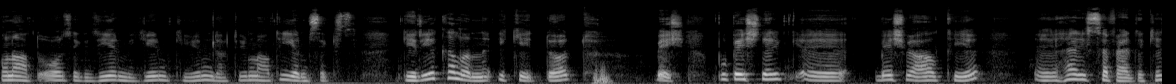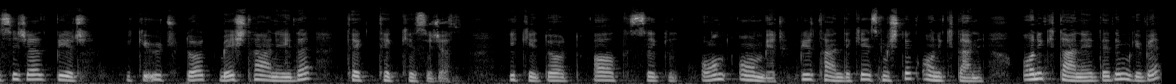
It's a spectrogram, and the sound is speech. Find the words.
16, 18, 20, 22, 24, 26, 28. Geriye kalanını 2, 4, 5. Bu 5'leri 5 ve 6'yı her seferde keseceğiz. 1, 2, 3, 4, 5 taneyi de tek tek keseceğiz. 2, 4, 6, 8, 10, 11. Bir tane de kesmiştik 12 tane. 12 tane dediğim gibi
